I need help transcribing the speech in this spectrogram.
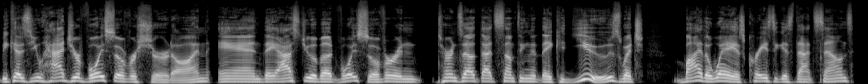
because you had your voiceover shirt on and they asked you about voiceover, and turns out that's something that they could use, which by the way, as crazy as that sounds,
